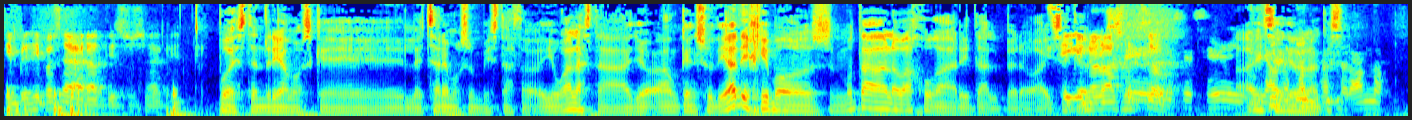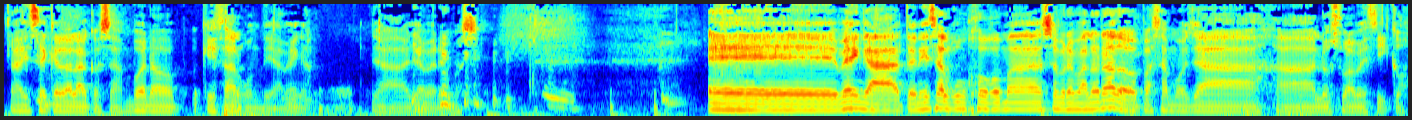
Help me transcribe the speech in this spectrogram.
En principio será gratis, o sea que. Pues tendríamos que le echaremos un vistazo. Igual hasta yo, aunque en su día dijimos, Mota lo va a jugar y tal, pero ahí se Sí, que quedó, no lo has hecho. sí, sí, Ahí se quedó la cosa. ahí se quedó la cosa. Bueno, quizá algún día, venga, ya, ya veremos. Eh, venga, ¿tenéis algún juego más sobrevalorado? o Pasamos ya a lo suavecico.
